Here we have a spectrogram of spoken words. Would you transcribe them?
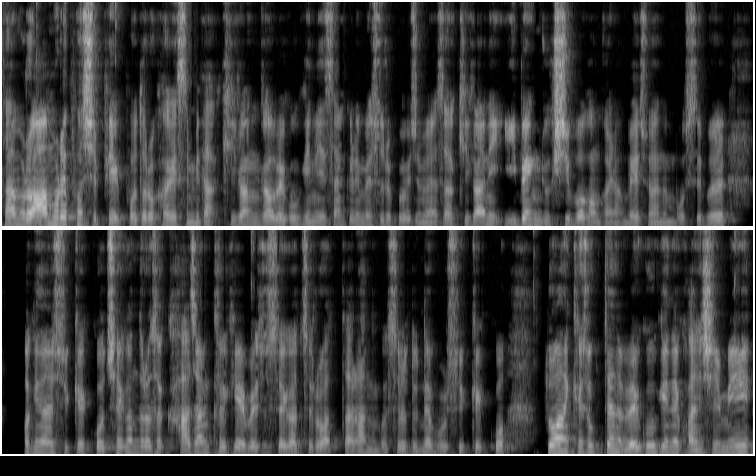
다음으로 아모레 퍼시픽 보도록 하겠습니다. 기관과 외국인이 쌍끌이 매수를 보여주면서 기관이 260억 원 가량 매수하는 모습을 확인할 수 있겠고 최근 들어서 가장 크게 매수세가 들어왔다라는 것을 눈에 볼 수 있겠고 또한 계속되는 외국인의 관심이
